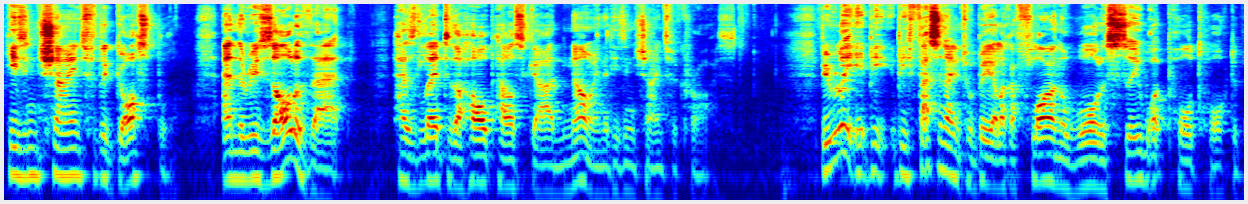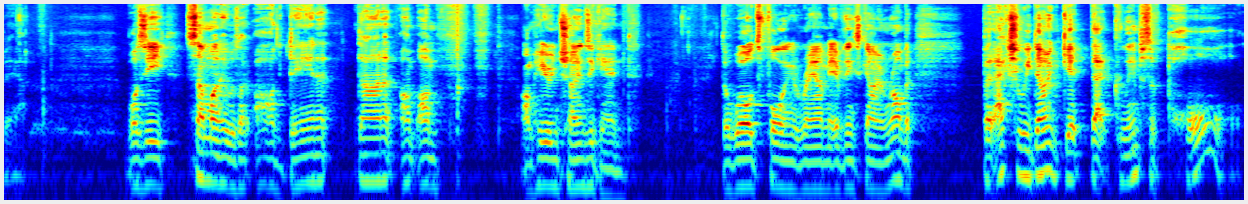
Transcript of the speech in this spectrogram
He's in chains for the gospel. And the result of that has led to the whole palace guard knowing that he's in chains for Christ. Be really, it'd be, it'd be fascinating to be like a fly on the wall to see what Paul talked about. Was he someone who was like, oh, damn it, darn it, I'm, I'm, I'm here in chains again. The world's falling around me, everything's going wrong. But but actually, we don't get that glimpse of Paul.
